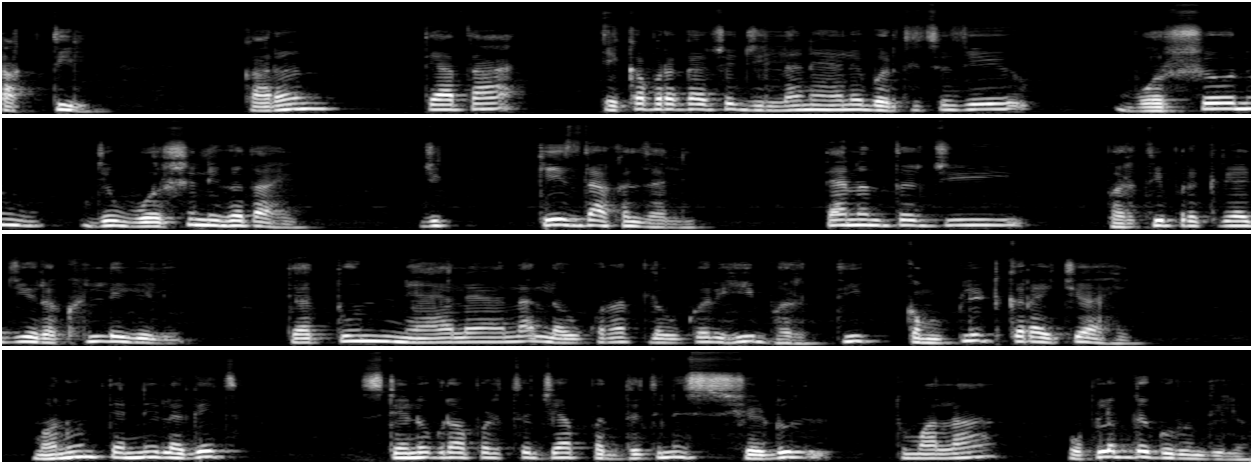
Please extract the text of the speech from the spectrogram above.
टाकतील. कारण ते आता एका प्रकारच्या जिल्हा न्यायालय भरतीचं जे वर्ष जे वर्ष निघत आहे जी केस दाखल झाली त्यानंतर जी भरती प्रक्रिया जी रखडली गेली त्यातून न्यायालयाला लवकरात लवकर ही भरती कंप्लीट करायची आहे. म्हणून त्यांनी लगेच स्टेनोग्राफरचं ज्या पद्धतीने शेड्यूल तुम्हाला उपलब्ध करून दिलं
